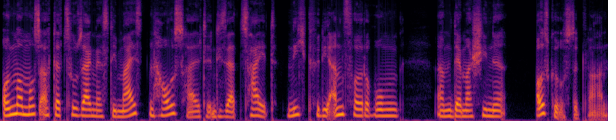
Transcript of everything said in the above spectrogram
Und man muss auch dazu sagen, dass die meisten Haushalte in dieser Zeit nicht für die Anforderungen ähm, der Maschine ausgerüstet waren.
